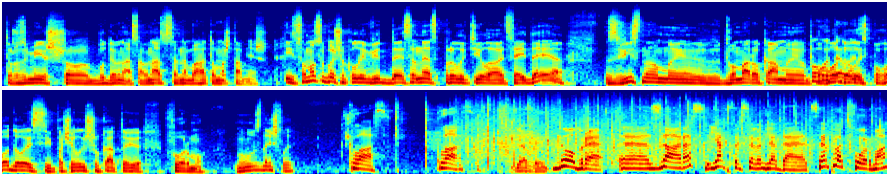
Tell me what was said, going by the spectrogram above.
то розумієш, що буде в нас, а в нас все набагато масштабніше. І само собою, що коли від ДСНС прилетіла ця ідея, звісно, ми двома роками Погодились. погодились, погодились і почали шукати форму. Ну, знайшли. Клас. Клас. Дякую. Добре, е, зараз як це все виглядає? Це платформа,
